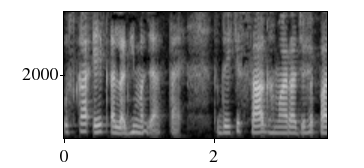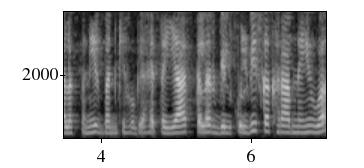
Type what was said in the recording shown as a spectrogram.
उसका एक अलग ही मज़ा आता है। तो देखिए, साग हमारा जो है पालक पनीर बन के हो गया है तैयार। कलर बिल्कुल भी इसका ख़राब नहीं हुआ।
